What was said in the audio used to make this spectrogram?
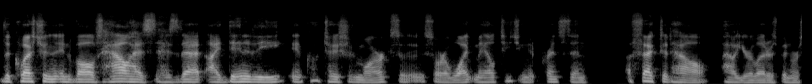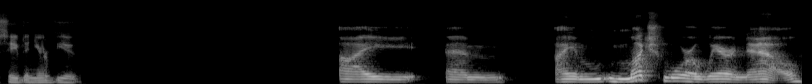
the question involves how has has that identity in quotation marks a sort of white male teaching at Princeton affected how how your letter's been received in your view I am I am much more aware now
